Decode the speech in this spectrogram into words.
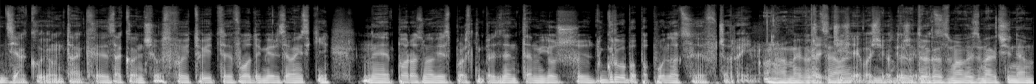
Dziękuję. Tak zakończył swój tweet Władimir Zeleński po rozmowie z polskim prezydentem już grubo po północy wczoraj. A my wracamy dzisiaj właściwie do, do rozmowy z Marcinem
